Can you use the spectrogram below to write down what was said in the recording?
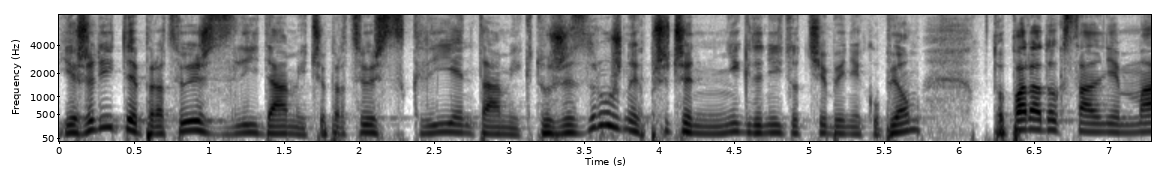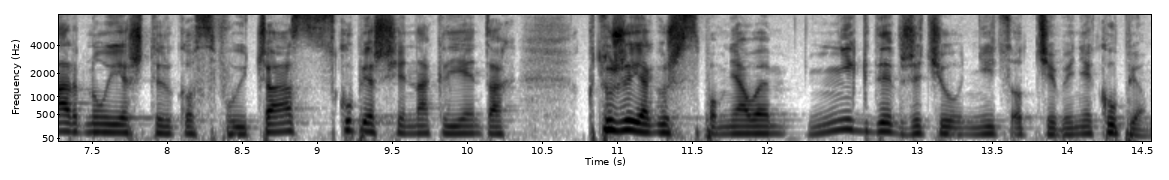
jeżeli ty pracujesz z leadami, czy pracujesz z klientami, którzy z różnych przyczyn nigdy nic od ciebie nie kupią, to paradoksalnie marnujesz tylko swój czas, skupiasz się na klientach, którzy, jak już wspomniałem, nigdy w życiu nic od ciebie nie kupią.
